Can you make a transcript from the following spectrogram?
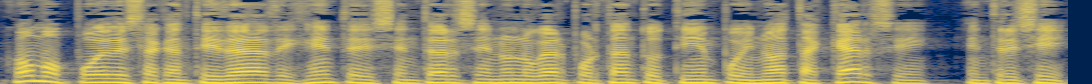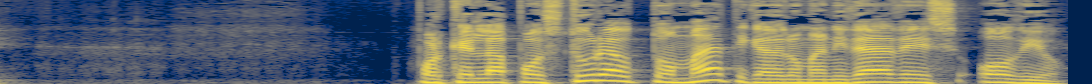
¿Cómo puede esta cantidad de gente sentarse en un lugar por tanto tiempo y no atacarse entre sí? Porque la postura automática de la humanidad es odio.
